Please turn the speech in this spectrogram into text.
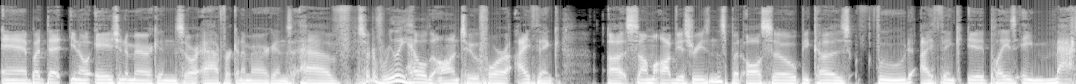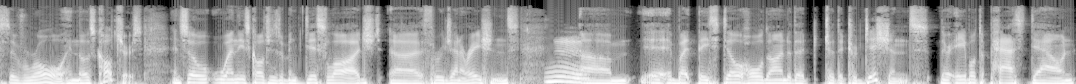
and but that you know Asian Americans or African Americans have sort of really held onto for I think uh, some obvious reasons, but also because food, I think it plays a massive role in those cultures. And so when these cultures have been dislodged uh, through generations, mm. um, eh, but they still hold on to the to the traditions, they're able to pass down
